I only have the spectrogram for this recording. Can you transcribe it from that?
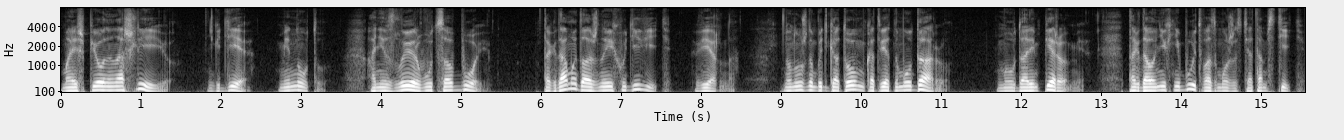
Мои шпионы нашли ее. Где? Минуту. Они злые рвутся в бой. Тогда мы должны их удивить. Верно. Но нужно быть готовым к ответному удару. Мы ударим первыми. Тогда у них не будет возможности отомстить.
